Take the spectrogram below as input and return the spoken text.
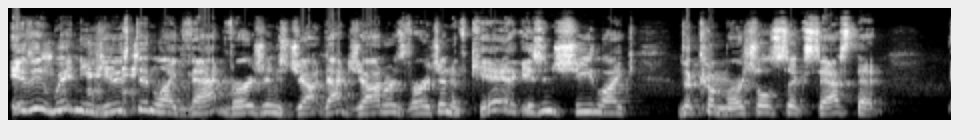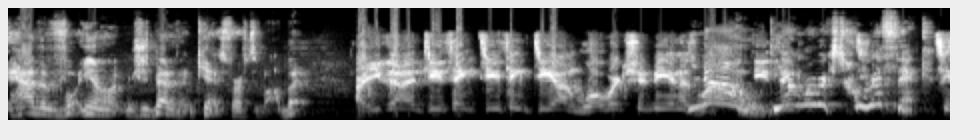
isn't Whitney Houston like that version's that genre's version of Kiss? Isn't she like the commercial success that had the vo- you know she's better than Kiss first of all, but are you gonna? Do you think? Do you think Dionne Warwick should be in as well? no, Do you think? Warwick's horrific. Do,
